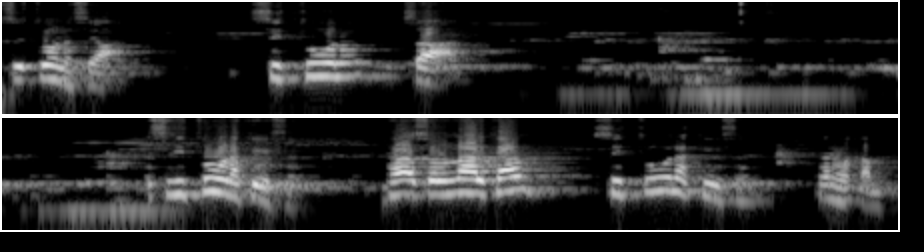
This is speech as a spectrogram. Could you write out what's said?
Situuna saaca situuna saaca situuna kiisan. Ra'su lmaal kam? Situuna kiisan. Min alqamr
